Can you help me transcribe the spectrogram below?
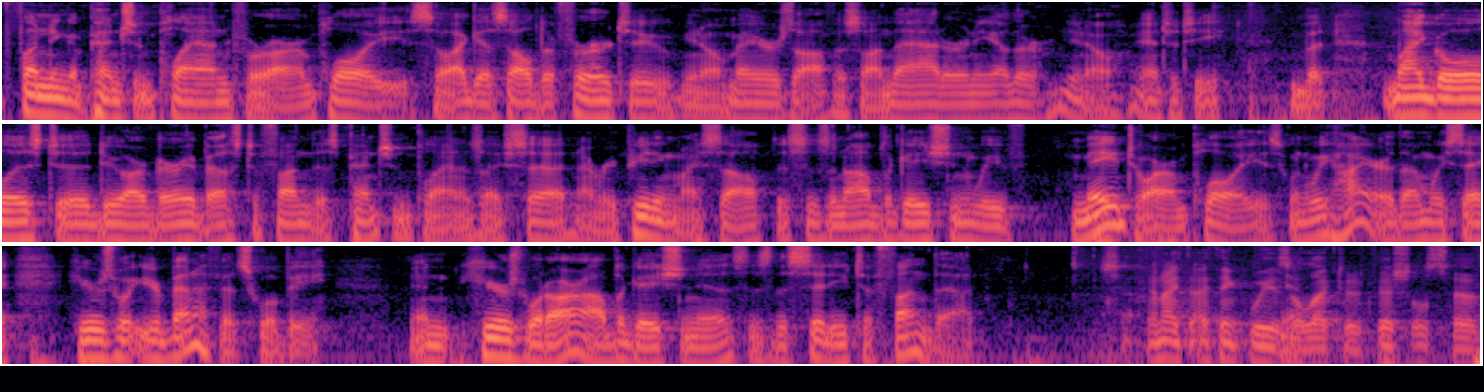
funding a pension plan for our employees. So I guess I'll defer to, you know, mayor's office on that or any other, you know, entity. But my goal is to do our very best to fund this pension plan, as I've said, and I'm repeating myself. This is an obligation we've made to our employees. When we hire them, we say, here's what your benefits will be. And here's what our obligation is, is the city to fund that. And I, I think we as Yeah. elected officials have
